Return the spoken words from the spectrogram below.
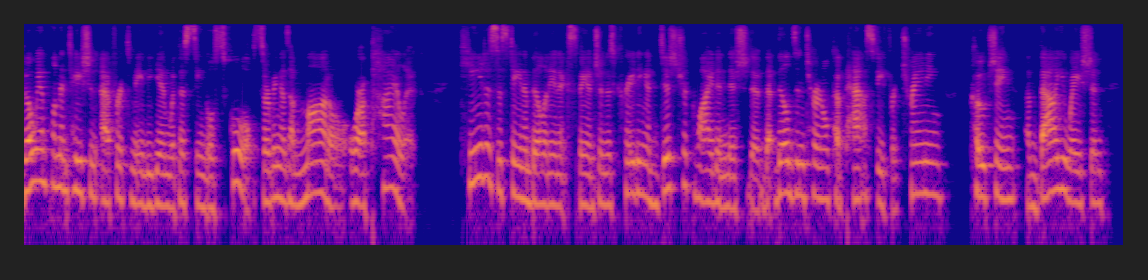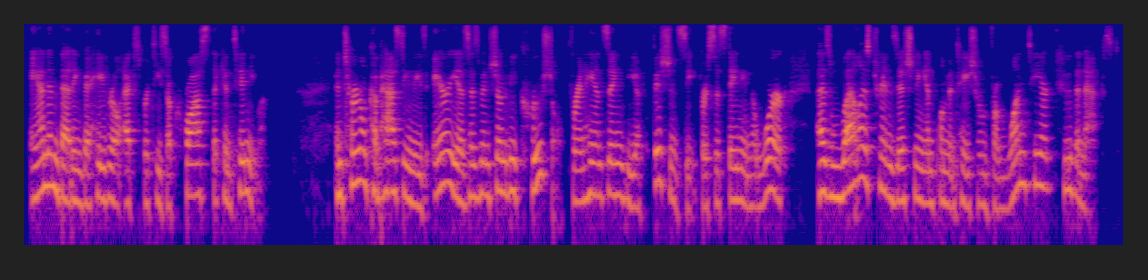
Though implementation efforts may begin with a single school serving as a model or a pilot, key to sustainability and expansion is creating a district-wide initiative that builds internal capacity for training, coaching, evaluation, and embedding behavioral expertise across the continuum. Internal capacity in these areas has been shown to be crucial for enhancing the efficiency for sustaining the work as well as transitioning implementation from one tier to the next.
